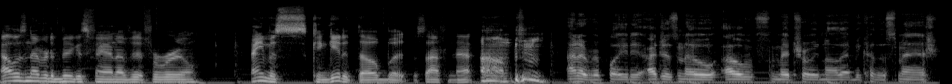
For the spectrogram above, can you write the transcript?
I was never the biggest fan of it for real. Famous can get it though, but aside from that, um, I never played it. I just know of Metroid and all that because of Smash.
